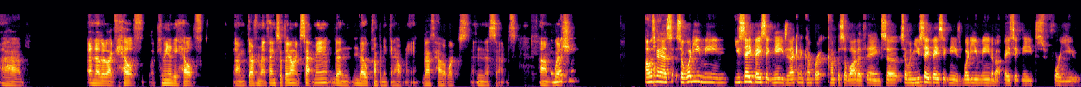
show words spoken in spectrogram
uh, another like health, community health, um, government thing. So if they don't accept me, then no company can help me. That's how it works in this sense. Um, which I was going to ask. So, what do you mean? You say basic needs, and that can encompass a lot of things. So, so when you mm-hmm. say basic needs, what do you mean about basic needs for you?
